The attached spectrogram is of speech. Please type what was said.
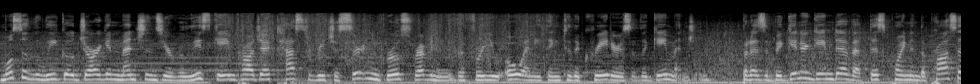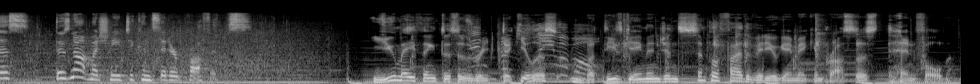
most of the legal jargon mentions your release game project has to reach a certain gross revenue before you owe anything to the creators of the game engine. But as a beginner game dev at this point in the process, there's not much need to consider profits. You may think this is ridiculous, but these game engines simplify the video game making process tenfold.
